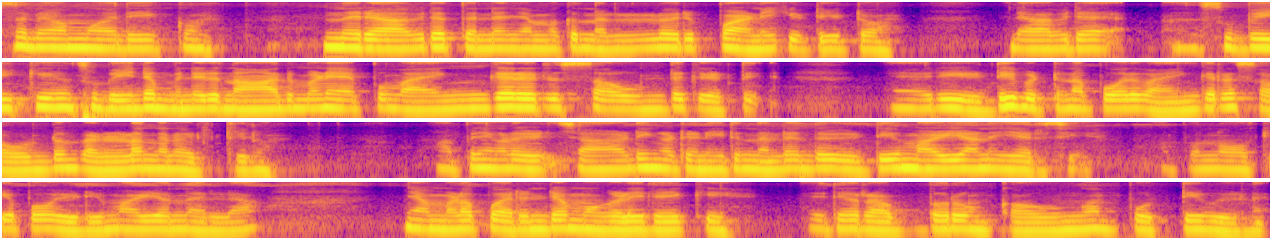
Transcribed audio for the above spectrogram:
അസ്സലാമു അലൈക്കും ഇന്ന് രാവിലെ തന്നെ നമുക്ക് നല്ലൊരു പണി കിട്ടി കേട്ടോ രാവിലെ സുബൈക്ക് സുബൈന്റെ മുന്നേ ഒരു നാല് മണിയായപ്പോൾ ഭയങ്കര ഒരു സൗണ്ട് കേട്ട്. ഒരു ഇടി വെട്ടണ പോലെ ഭയങ്കര സൗണ്ടും വെള്ളം ഇങ്ങനെ ഒലിക്കലും. അപ്പോൾ ഞങ്ങൾ ചാടി ഇങ്ങോട്ട് എണീറ്റ് നല്ല എന്തോ ഇടിയും മഴയാണ് വിചാരിച്ച്. അപ്പം നോക്കിയപ്പോൾ ഇടിയും മഴയൊന്നുമല്ല. നമ്മളെ പുരന്റെ മുകളിലേക്ക് ഒരു റബ്ബറും കവുങ്ങും പൊട്ടി വീണ്.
